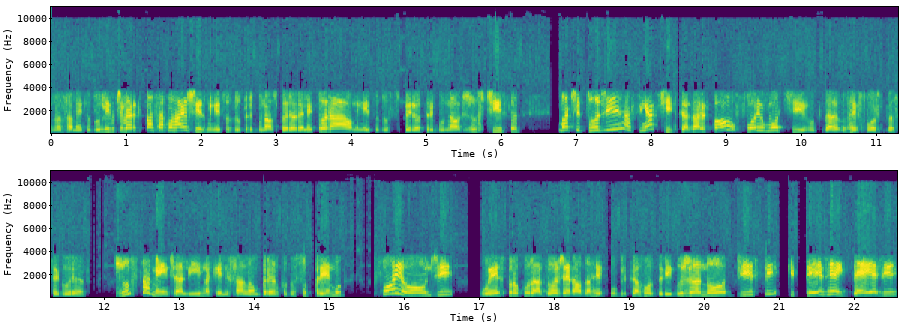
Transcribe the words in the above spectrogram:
lançamento do livro tiveram que passar por raio-x, ministros do Tribunal Superior Eleitoral, ministro do Superior Tribunal de Justiça, uma atitude assim atípica. Agora, qual foi o motivo da, do reforço da segurança? Justamente ali naquele salão branco do Supremo foi onde o ex-procurador-geral da República, Rodrigo Janot, disse que teve a ideia de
